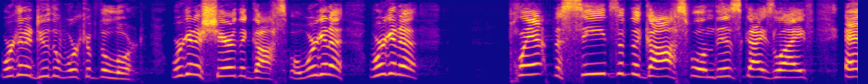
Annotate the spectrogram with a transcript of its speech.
we're going to do the work of the Lord. We're going to share the gospel. We're going to we're going to plant the seeds of the gospel in this guy's life and,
